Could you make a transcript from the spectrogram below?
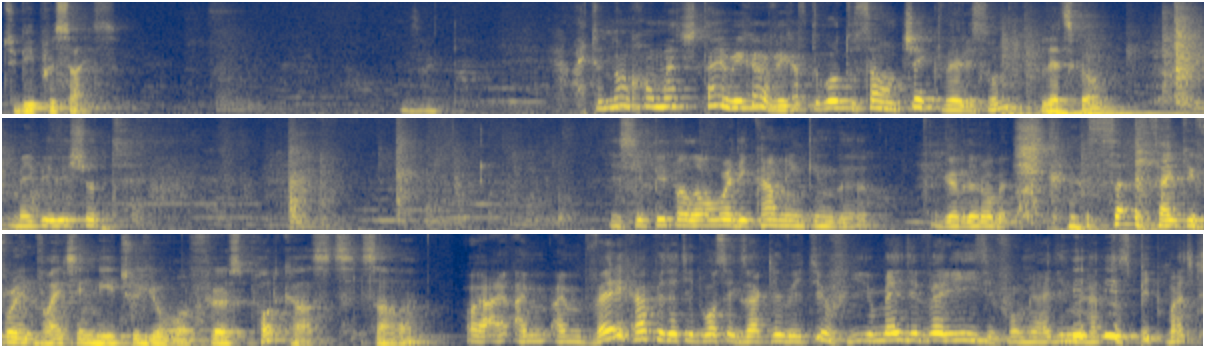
To be precise. Exactly. I don't know how much time we have. We have to go to sound check very soon. Let's go. Maybe we should. You see, people already coming in the garderobe. Th- thank you for inviting me to your first podcast, Sava. Oh, I, I'm, I'm very happy that it was exactly with you. You made it very easy for me. I didn't have to speak much.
